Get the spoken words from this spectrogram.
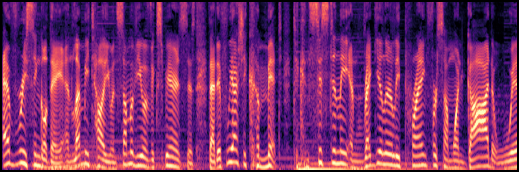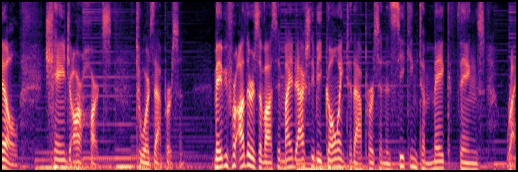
every single day. And let me tell you, and some of you have experienced this, that if we actually commit to consistently and regularly praying for someone, God will change our hearts towards that person. Maybe for others of us, it might actually be going to that person and seeking to make things right.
